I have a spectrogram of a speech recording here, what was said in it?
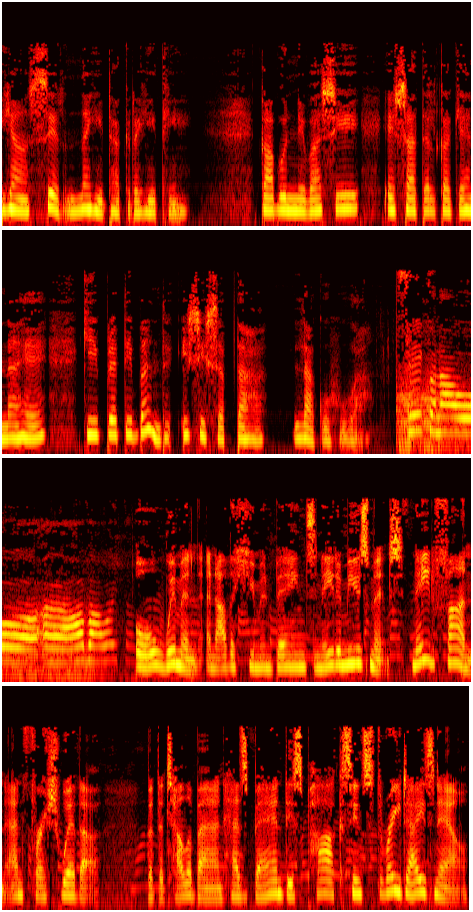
या सिर नहीं ढक रही थीं काबुल निवासी एसातल का कहना है कि प्रतिबंध इसी सप्ताह लागू हुआ All women and other human beings need amusement, need fun and fresh weather. But the Taliban has banned this park since three days now,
